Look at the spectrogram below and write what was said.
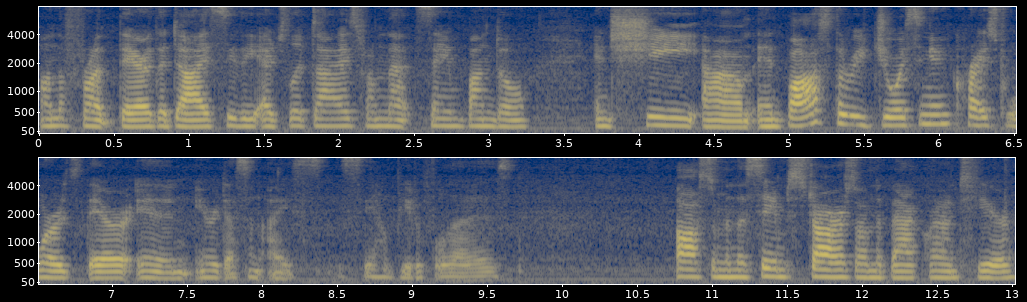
on the front there. The dies, see the Edgelit dies from that same bundle. And she um, embossed the rejoicing in Christ words there in iridescent ice. See how beautiful that is? Awesome. And the same stars on the background here.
